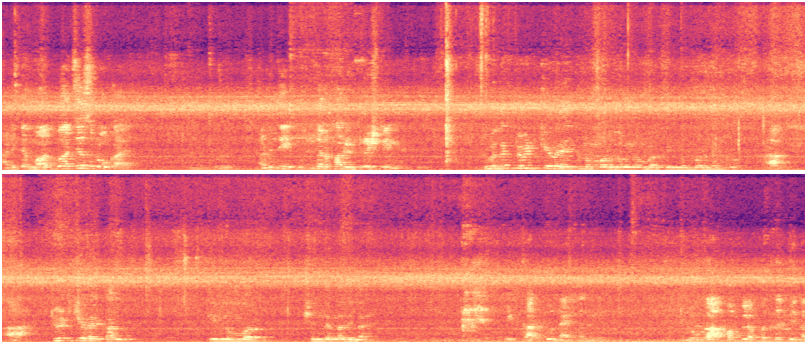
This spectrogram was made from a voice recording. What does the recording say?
आणि ते महत्वाचेच लोक आहेत. आणि ती उत्तर फार इंटरेस्टिंग आहे. तुम्ही ते ट्विट केलं एक नंबर दोन नंबर तीन नंबर नेमकं. आ- आ- ट्विट केलंय काल तीन नंबर शिंदेना दिलाय. एक कार्टून आहे ना लोक आपापल्या पद्धतीनं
